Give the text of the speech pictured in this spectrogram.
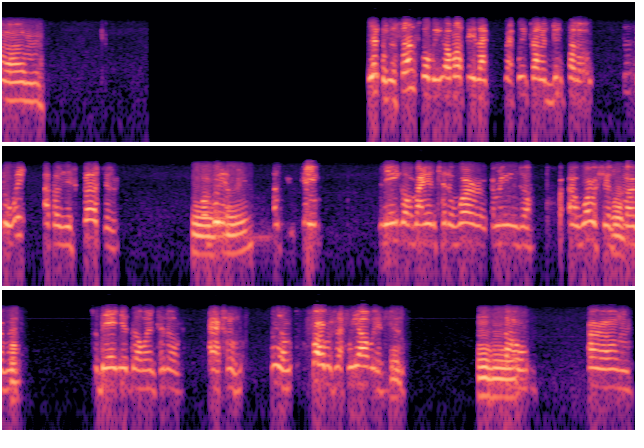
Um, yeah, because the sun's going to be almost be like like we try to do for the, the week after the discussion. Well, we- Mhm. Okay. Then you go right into the word. I mean, the uh, worship Mhm. service. So then you go into the actual, you know, service like we always do. Mm-hmm. So, um,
